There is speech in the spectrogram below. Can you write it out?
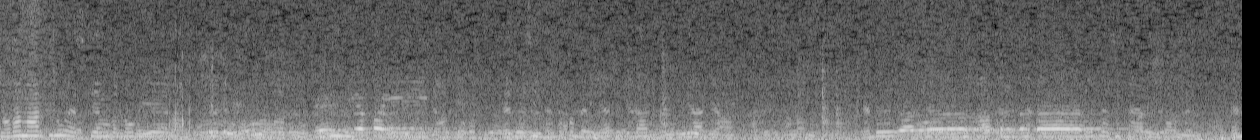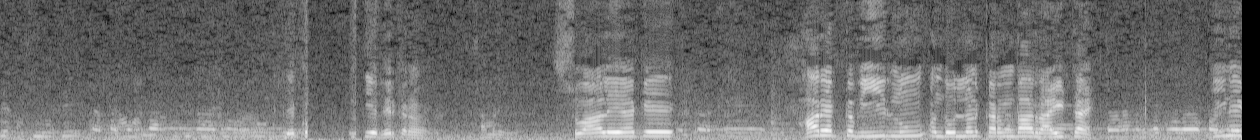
14 ਮਾਰਚ ਨੂੰ ਐਸਕੇਐਮ ਵੱਲੋਂ ਵੀ ਇਹ ਐਲਾਨ ਕੀਤਾ ਕਿ 14 ਮਾਰਚ ਨੂੰ ਕੋਈ ਵੀ ਆਪਾਂ ਇਹ ਜਾਣਗੇ ਇਹਦੇ ਅਸੀਂ ਹਿੰਦ ਭੰਡਣੀ ਹੈ ਕਿ ਜਿਹੜਾ ਰੁਕਿਆ ਗਿਆ ਸਾਡੇ ਕਿਸਾਨਾਂ ਨੂੰ। ਕਹਿੰਦੇ ਅਸੀਂ ਪੈਰ ਨਹੀਂ ਭਰਨੇ। ਕਹਿੰਦੇ ਅਸੀਂ ਉੱਥੇ ਜਾਵਾਂਗੇ। ਦੇਖੋ ਇਹ ਫਿਰ ਕਰਾਂ ਸਾਹਮਣੇ ਸਵਾਲ ਇਹ ਹੈ ਕਿ ਹਰ ਇੱਕ ਵੀਰ ਨੂੰ ਅੰਦੋਲਨ ਕਰਨ ਦਾ ਰਾਈਟ ਹੈ। ਕਿਹਨੇ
